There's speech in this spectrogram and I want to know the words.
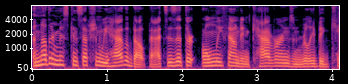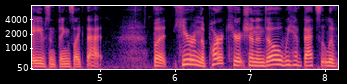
Another misconception we have about bats is that they're only found in caverns and really big caves and things like that. But here in the park, here at Shenandoah, we have bats that live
